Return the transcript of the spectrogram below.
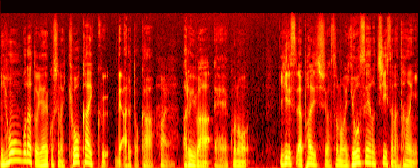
る日本語だとややこしいのは教会区であるとかとはい。あるいは、えーこのイギリスではパリッシュはそのまま行政の小さな単位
